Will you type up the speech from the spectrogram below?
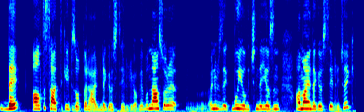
de 6 saatlik epizotlar halinde gösteriliyor. Ve bundan sonra m, önümüzde bu yıl içinde yazın Almanya'da gösterilecek.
